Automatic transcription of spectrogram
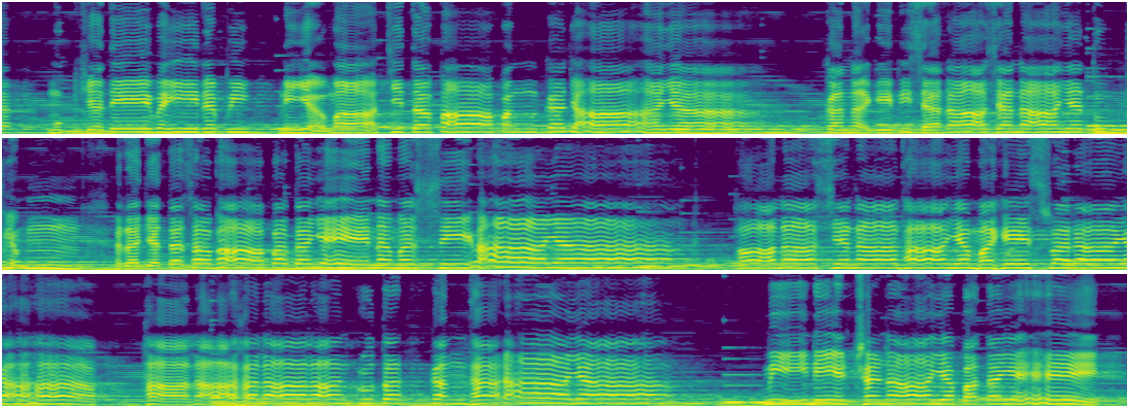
मुख्यदेवैरपि नियमाचितपापङ्कजाय कनगिरिशराशनाय तुभ्यं रजतसभापतये नमः शिवाय हालास्यनाथाय महेश्वराय हालाहलालाङ्कृतकन्धराय मीनेक्षणाय पतये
